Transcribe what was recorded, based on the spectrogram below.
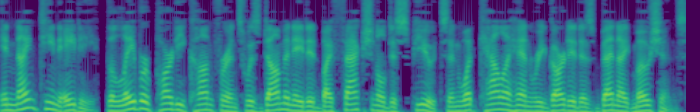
In 1980, the Labour Party conference was dominated by factional disputes and what Callaghan regarded as Bennite motions.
